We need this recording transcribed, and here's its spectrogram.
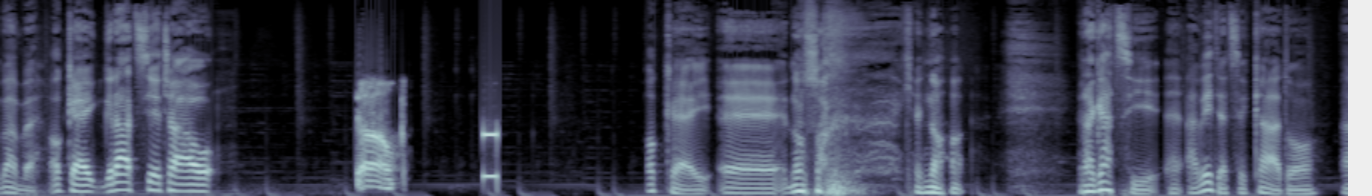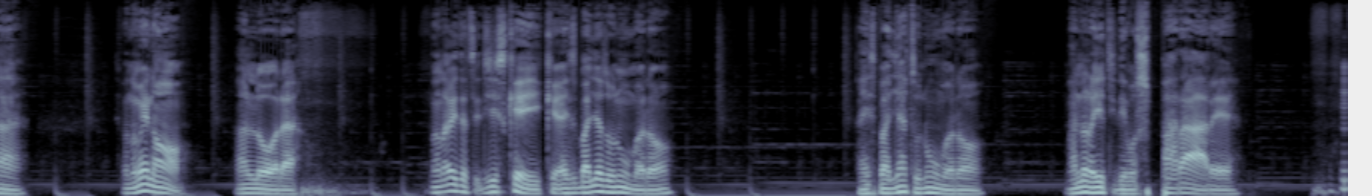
vabbè. Ok, grazie, ciao. Ciao. Ok, eh, non so. che no. Ragazzi, eh, avete azzeccato? Eh. Secondo me no. Allora. Non avete azzeccato. Cheesecake, hai sbagliato numero? Hai sbagliato numero? Ma allora io ti devo sparare.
